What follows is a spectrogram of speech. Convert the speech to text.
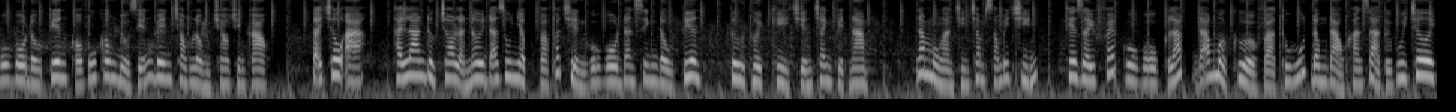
gogo đầu tiên có vũ công biểu diễn bên trong lồng treo trên cao. Tại châu Á, Thái Lan được cho là nơi đã du nhập và phát triển gogo dancing đầu tiên từ thời kỳ chiến tranh Việt Nam. Năm 1969, thế giấy phép Gogo Club đã mở cửa và thu hút đông đảo khán giả tới vui chơi,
